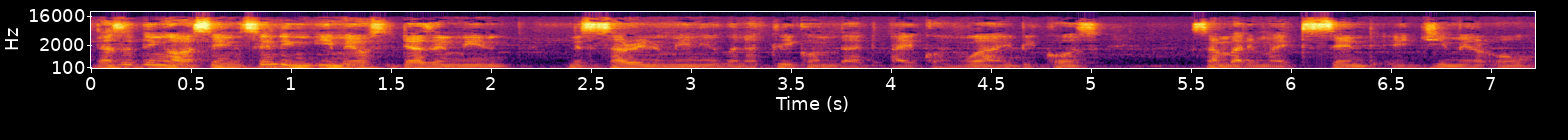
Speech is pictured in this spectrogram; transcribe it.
that's the thing I was saying. Sending emails doesn't mean necessarily mean you're gonna click on that icon. Why? Because somebody might send a Gmail or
